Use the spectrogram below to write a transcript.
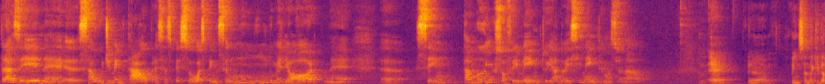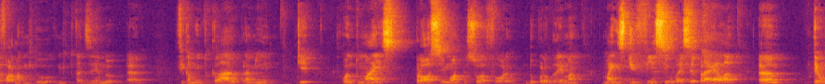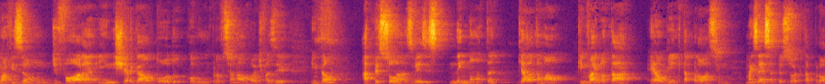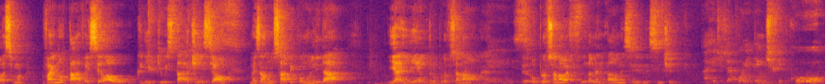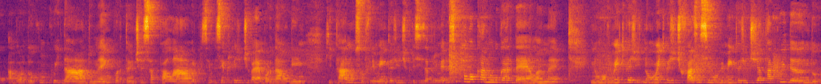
trazer né, saúde mental para essas pessoas, pensando num mundo melhor, né, uh, sem tamanho sofrimento e adoecimento emocional. É, é, pensando aqui da forma com que tu com que tu está dizendo, é, fica muito claro para mim que quanto mais próximo a pessoa for do problema, mais difícil vai ser para ela um, ter uma visão de fora e enxergar o todo como um profissional pode fazer. Então, a pessoa às vezes nem nota que ela está mal. Quem vai notar é alguém que está próximo. Mas essa pessoa que está próxima vai notar, vai ser lá o, o clique, o start inicial, mas ela não sabe como lidar. E aí entra o profissional, né? O profissional é fundamental nesse, nesse sentido. A rede de apoio identificou, abordou com cuidado, né? É importante essa palavra, sempre que a gente vai abordar alguém que está num sofrimento, a gente precisa primeiro se colocar no lugar dela, uhum. né? E no, movimento que a gente, no momento que a gente faz esse movimento, a gente já está cuidando.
